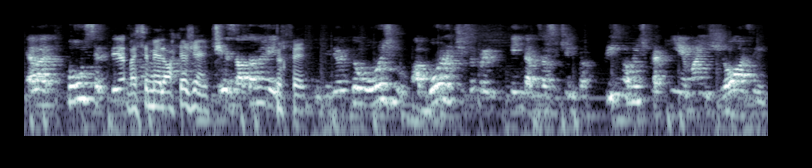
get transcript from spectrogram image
ela com certeza vai ser melhor que a gente. Exatamente. Perfeito. Entendeu? Então hoje a boa notícia para quem está nos assistindo, principalmente para quem é mais jovem,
